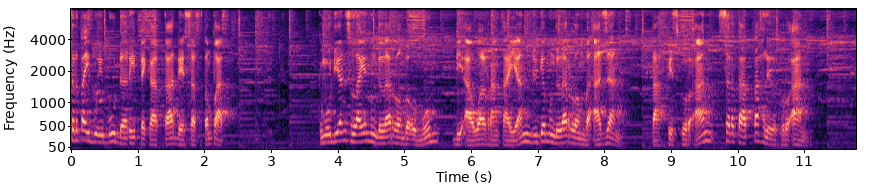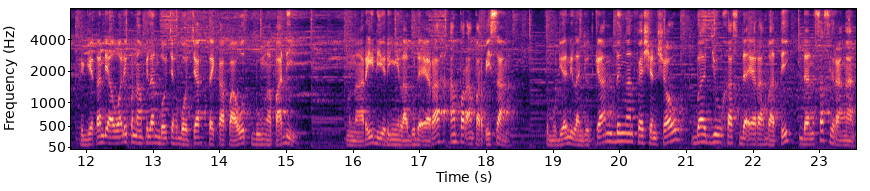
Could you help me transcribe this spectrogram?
serta ibu-ibu dari PKK desa setempat. Kemudian selain menggelar lomba umum, di awal rangkaian juga menggelar lomba azan, tahfiz Quran, serta tahlil Quran. Kegiatan diawali penampilan bocah-bocah TK PAUD Bunga Padi. Menari diiringi lagu daerah Ampar-Ampar Pisang. Kemudian dilanjutkan dengan fashion show, baju khas daerah batik, dan sasirangan.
